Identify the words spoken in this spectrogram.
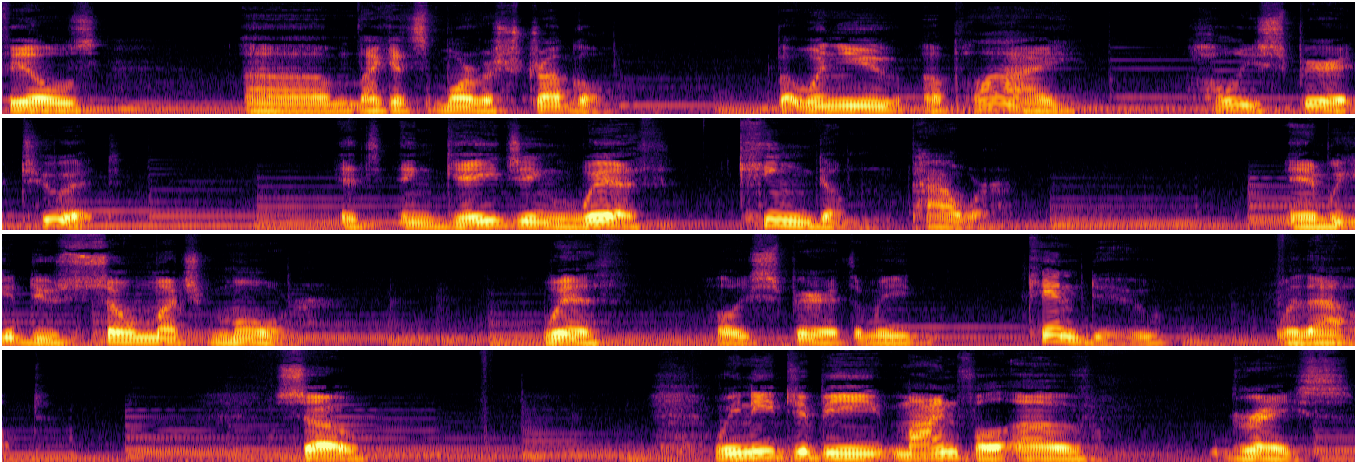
feels um, like it's more of a struggle but when you apply holy spirit to it it's engaging with kingdom power and we can do so much more with Holy Spirit than we can do without. So we need to be mindful of grace,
